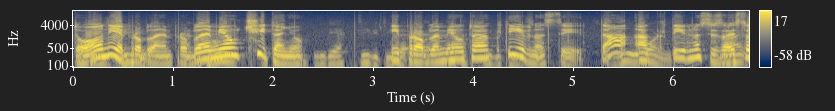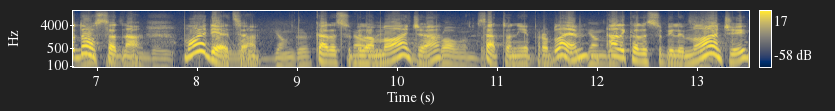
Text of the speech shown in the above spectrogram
To nije problem. Problem je u čitanju. I problem je u toj aktivnosti. Ta aktivnost je zaista dosadna. Moja djeca, kada su bila mlađa, sad to nije problem, ali kada su bili mlađi,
